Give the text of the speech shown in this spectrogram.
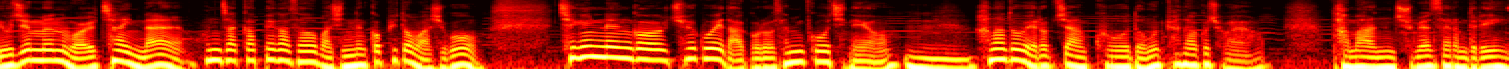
요즘은 월차인 날 혼자 카페 가서 맛있는 커피도 마시고 책 읽는 걸 최고의 낙으로 삼고 지내요. 음. 하나도 외롭지 않고 너무 편하고 좋아요. 다만 주변 사람들이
